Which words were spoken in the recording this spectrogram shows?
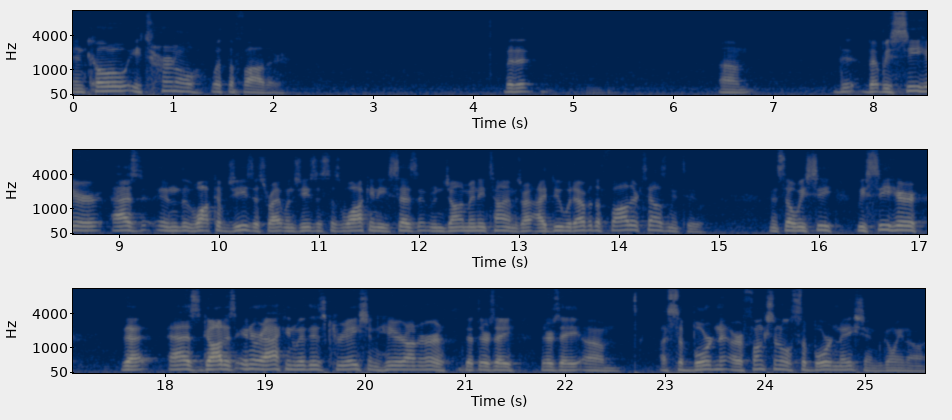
and co eternal with the Father. But it, um, but we see here, as in the walk of Jesus, right? When Jesus is walking, he says it in John many times, right? I do whatever the Father tells me to. And so we see, we see here that as God is interacting with his creation here on earth, that there's a, there's a, um, a subordinate or a functional subordination going on.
